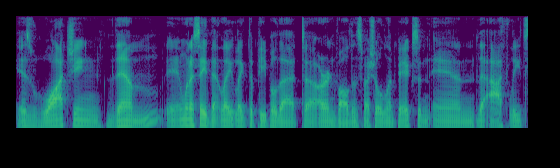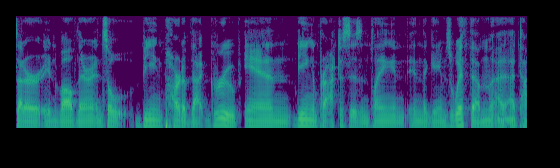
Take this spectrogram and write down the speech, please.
is watching them, and when I say that, like like the people that uh, are involved in Special Olympics and and the athletes that are involved there, and so being part of that group and being in practices and playing in in the games with them at, at times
